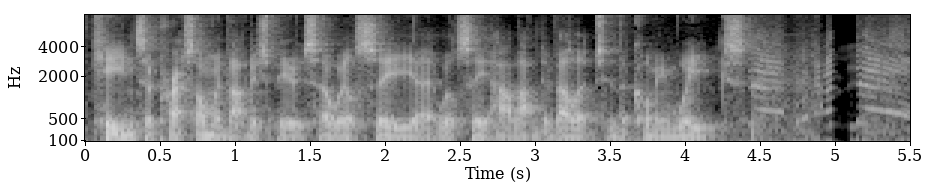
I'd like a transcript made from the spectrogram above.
keen to press on with that dispute. So we'll see uh, we'll see how that develops in the coming weeks.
